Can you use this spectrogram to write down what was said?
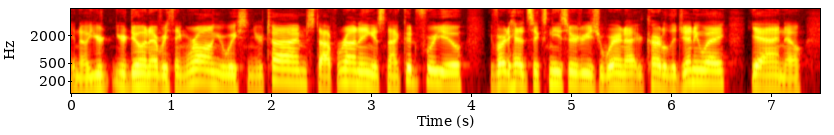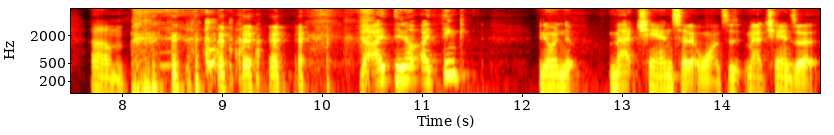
You know, you're you're doing everything wrong. You're wasting your time. Stop running. It's not good for you. You've already had six knee surgeries. You're wearing out your cartilage anyway. Yeah, I know. Um, I you know I think you know and Matt Chan said it once. Matt Chan's a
